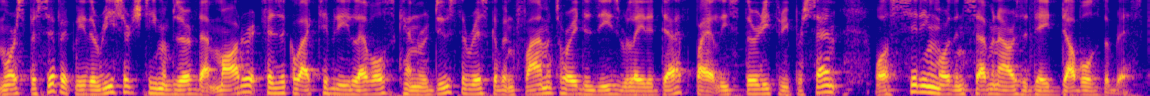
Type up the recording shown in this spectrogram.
More specifically, the research team observed that moderate physical activity levels can reduce the risk of inflammatory disease related death by at least 33%, while sitting more than seven hours a day doubles the risk.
